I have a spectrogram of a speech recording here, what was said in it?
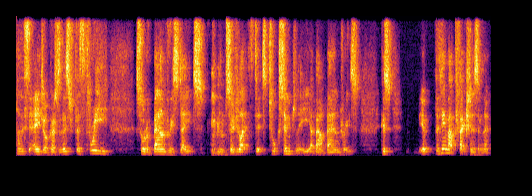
that's an age-old question. There's there's three sort of boundary states. so if you like to talk simply about boundaries, because you know, the thing about perfectionism that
